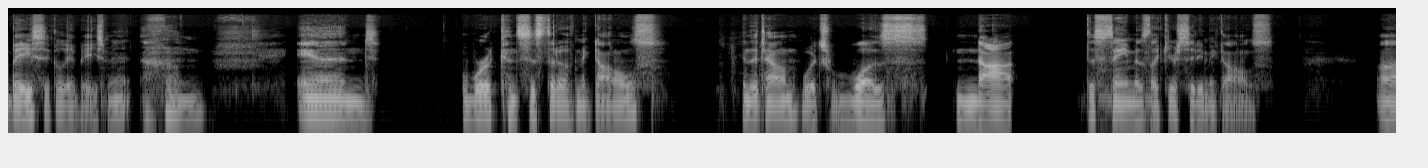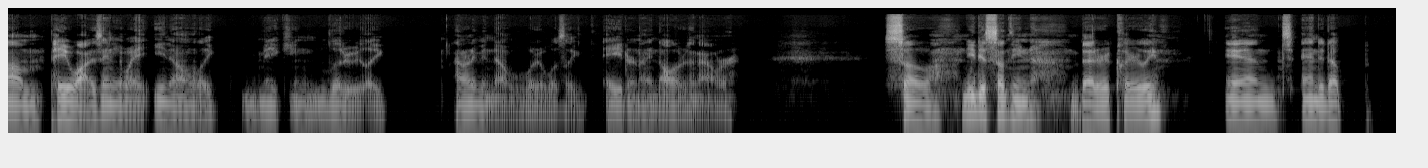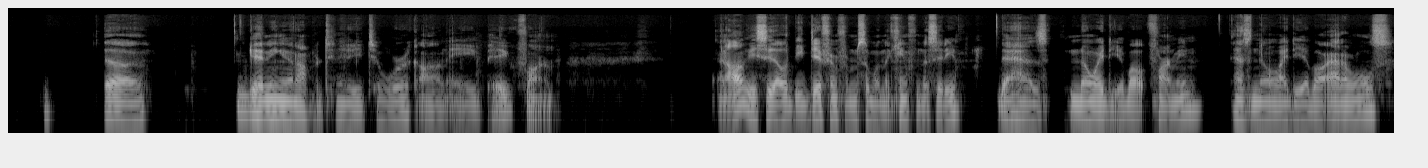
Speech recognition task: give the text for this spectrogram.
basically a basement. and work consisted of McDonald's in the town, which was not the same as like your city McDonald's. Um, pay wise, anyway, you know, like making literally like I don't even know what it was, like eight or nine dollars an hour. So needed something better, clearly, and ended up uh, getting an opportunity to work on a pig farm. And obviously, that would be different from someone that came from the city that has no idea about farming, has no idea about animals.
